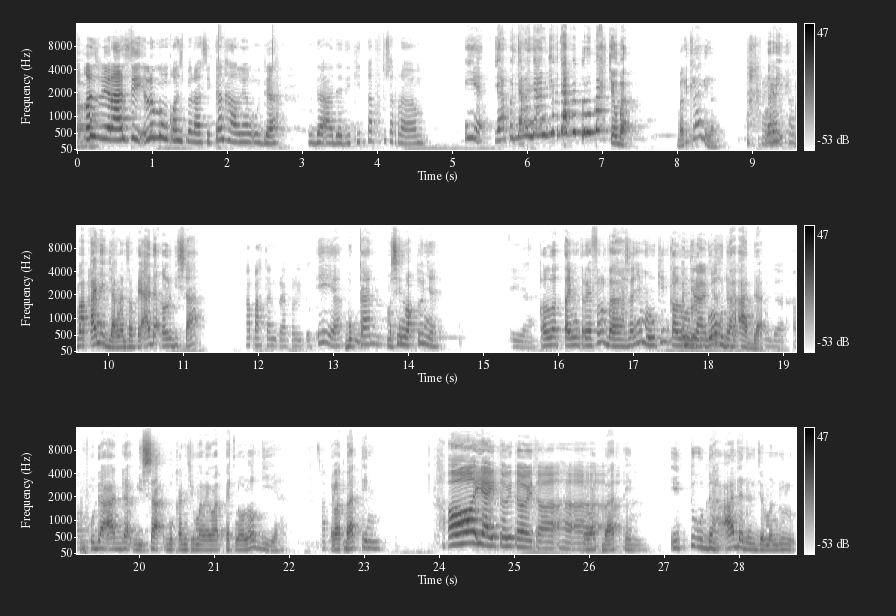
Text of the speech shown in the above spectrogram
apa-apa. konspirasi lu mengkonspirasikan hal yang udah udah ada di kitab itu serem Iya, ya apa jangan-jangan kita tapi berubah? Coba balik lagi loh. Ngeri. Repot. Makanya jangan sampai ada kalau bisa. apa time travel itu Iya, bukan mesin waktunya. iya Kalau time travel bahasanya mungkin kalau menurut Penjelajah udah ya? ada. udah oh, Udah ada bisa bukan cuma lewat teknologi ya, tapi lewat batin. oh iya itu itu itu Ah, ah, Lewat ah, batin. Itu udah ada dari zaman dulu.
